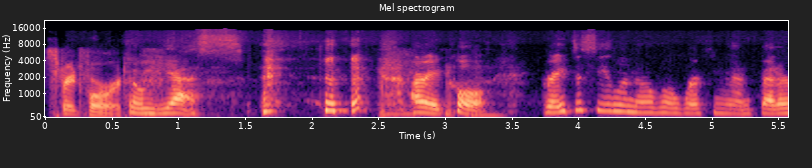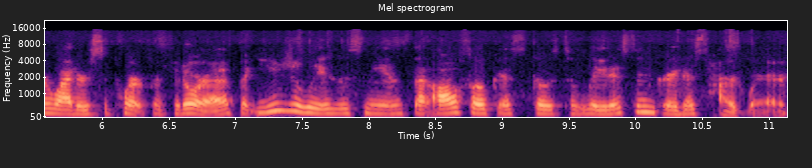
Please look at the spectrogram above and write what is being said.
straightforward. So, yes. All right, cool. Great to see Lenovo working on better, wider support for Fedora, but usually this means that all focus goes to latest and greatest hardware.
